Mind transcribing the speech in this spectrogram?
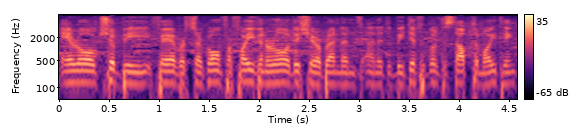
Éire should be favourites. They're going for five in a row this year, Brendan, and it'll be difficult to stop them, I think.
